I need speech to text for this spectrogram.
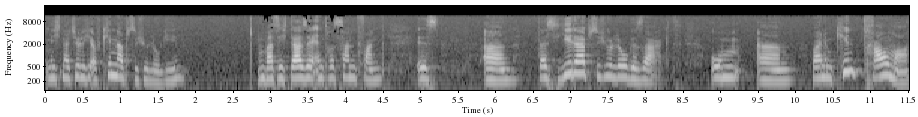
mich natürlich auf Kinderpsychologie. Und was ich da sehr interessant fand, ist, ähm, dass jeder Psychologe sagt, um ähm, bei einem Kind Trauma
